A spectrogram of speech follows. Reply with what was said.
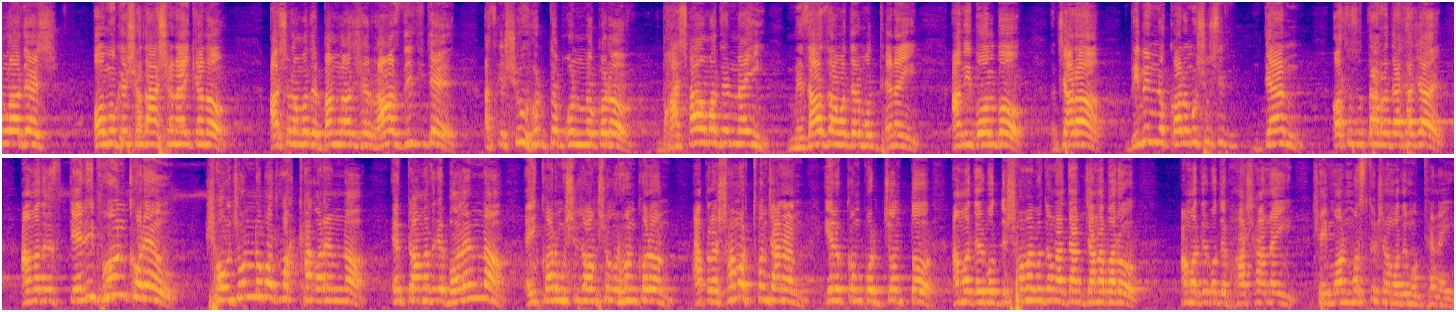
বাংলাদেশ অমুকের সাথে আসে নাই কেন? আসলে আমাদের বাংলাদেশের রাজনীতিতে আজকে সৌহার্দ্যপূর্ণ কোনো ভাষা আমাদের নাই, মেজাজ আমাদের মধ্যে নাই। আমি বলব, যারা বিভিন্ন কর্মসূচি দেন, অথচ তারা দেখা যায় আমাদের টেলিফোন করেও সৌজন্যবোধ রক্ষা করেন না। একটু আমাদেরকে বলেন না, এই কর্মসূচি অংশগ্রহণ করুন। আপনারা সমর্থন জানান, এরকম পর্যন্ত আমাদের মধ্যে সমবেদনা জানাবারও আমাদের মধ্যে ভাষা নেই, সেই মন মস্তিষ্ক আমাদের মধ্যে নেই।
